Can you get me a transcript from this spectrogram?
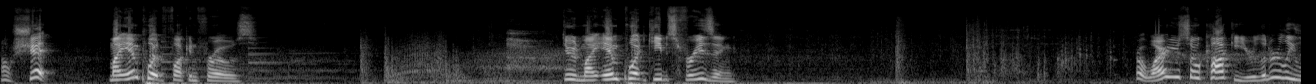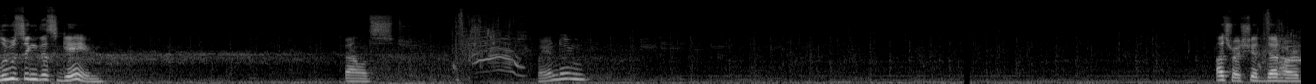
Oh shit! My input fucking froze. Dude, my input keeps freezing. Bro, why are you so cocky? You're literally losing this game. Balanced. Landing? That's right, she had dead hard.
